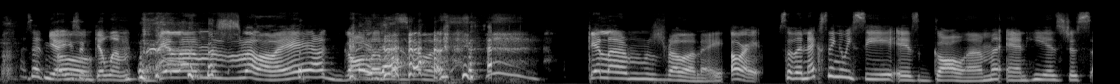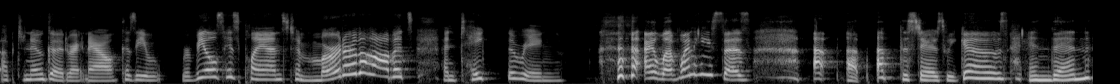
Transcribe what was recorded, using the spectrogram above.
I said, yeah, you oh, said Gillum. Gillem's villainy. Gollum's villainy. Gillem's villainy. All right. So the next thing we see is Gollum, and he is just up to no good right now because he reveals his plans to murder the hobbits and take the ring. I love when he says, "Up, up, up the stairs we goes, and then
